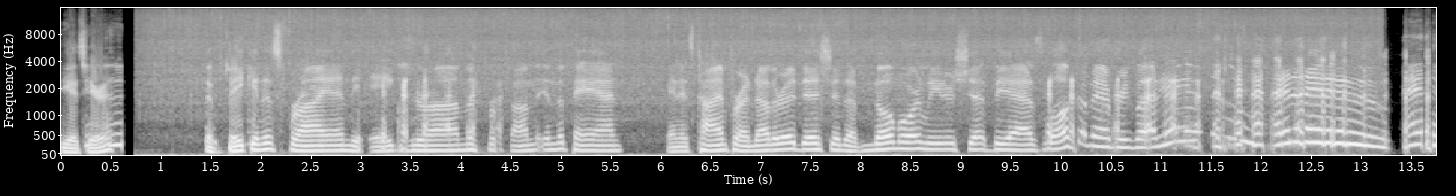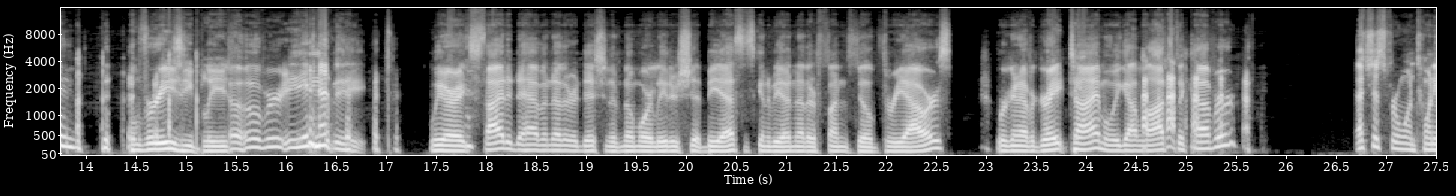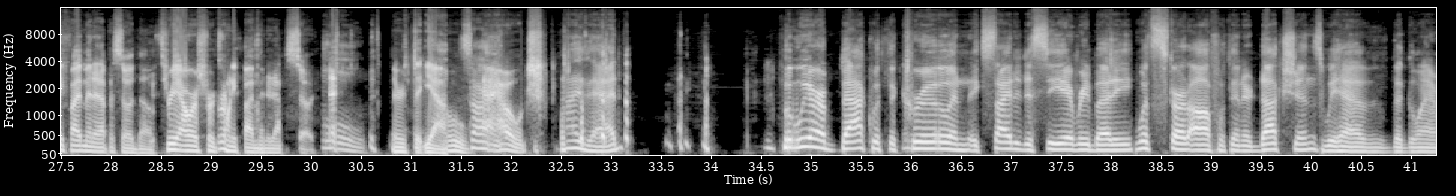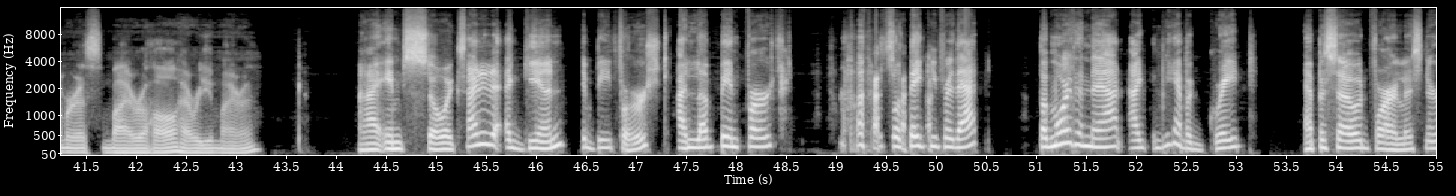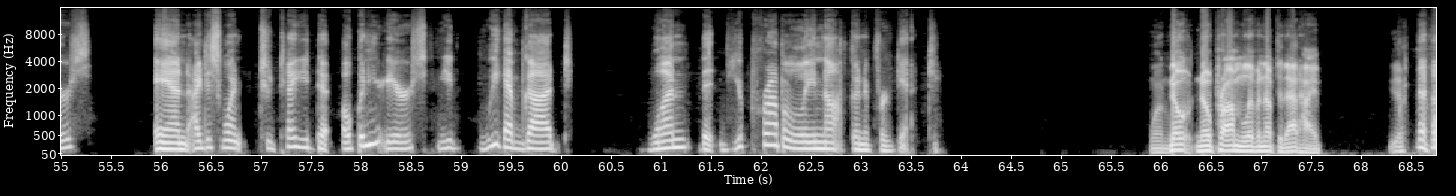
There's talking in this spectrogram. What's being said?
You guys hear it? The mm-hmm. bacon is frying, the eggs are on the fr- on in the pan, and it's time for another edition of No More Leadership BS. Welcome everybody. Over easy, please. Over easy. We are excited to have another edition of No More Leadership BS. It's going to be another fun-filled three hours. We're going to have a great time, and we got lots to cover. That's just for one 25 minute episode, though. Three hours for a 25 minute episode. Oh, There's the, yeah. Oh, Sorry. Ouch. My bad. but we are back with the crew and excited to see everybody. Let's start off with introductions. We have the glamorous Myra Hall. How are you, Myra? I am so excited again to be first. I love being first. so thank you for that. But more than that, I we have a great episode for our listeners. And I just want to tell you to open your ears. You we have got one that you're probably not going to forget. One No, no problem living up to that hype. Yeah.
